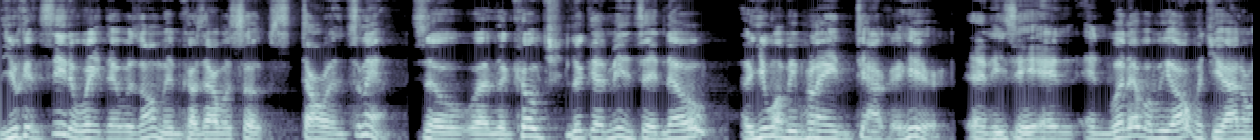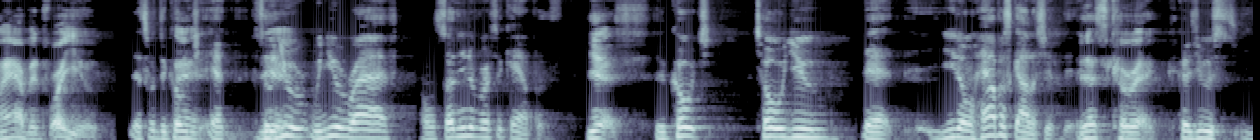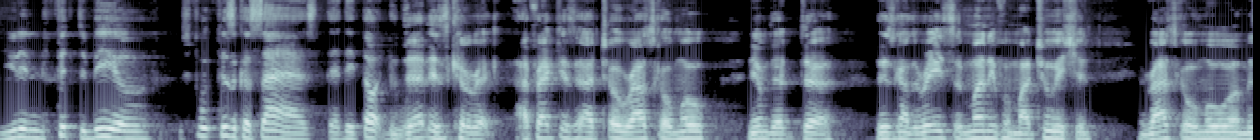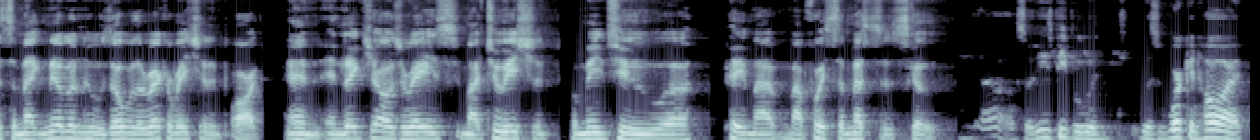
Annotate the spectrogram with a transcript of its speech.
You can see the weight that was on me because I was so tall and slim. So uh, the coach looked at me and said, "No, uh, you won't be playing tackle here." And he said, "And and whatever we offered you, I don't have it for you." That's what the coach. Yeah. At, so Yeah. you when you arrived on Southern University campus, Yes, the coach told you that you don't have a scholarship there that's correct. because you was, you didn't fit the bill physical size that they thought you were. That is correct. I practiced. I told Roscoe Moore him that uh, they was going to raise some money for my tuition. And Roscoe Moore and Mr. Macmillan, who was over the recreation and park, and, and Lake Charles raised my tuition for me to uh, pay my, my first semester of school. Oh, so these people was was working hard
